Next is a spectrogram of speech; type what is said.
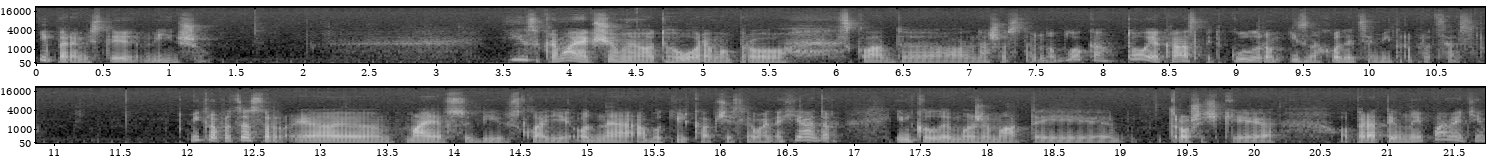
і перемісти в іншу. І, зокрема, якщо ми от говоримо про склад е, нашого системного блока, то якраз під кулером і знаходиться мікропроцесор. Мікропроцесор е, має в собі в складі одне або кілька обчислювальних ядер, інколи може мати трошечки оперативної пам'яті.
